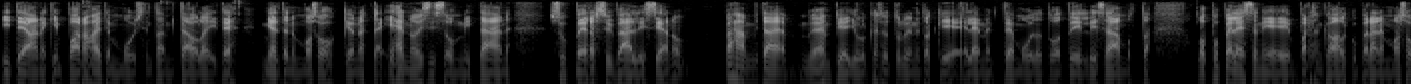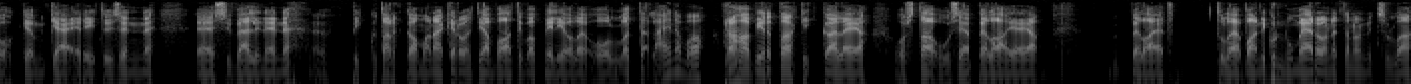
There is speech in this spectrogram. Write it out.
itse ainakin parhaiten muistin, tai mitä olen itse mieltänyt Mosohokki että eihän noin siis ole mitään supersyvällisiä. No vähän mitä myöhempiä julkaisuja tuli, niin toki elementtejä ja muita tuotiin lisää, mutta loppupeleissä niin ei varsinkaan alkuperäinen masohokki ole mikään erityisen eh, syvällinen eh, pikkutarkkaa managerointia vaativa peli ole ollut, että lähinnä vaan rahavirtaa kikkailee ja ostaa uusia pelaajia ja pelaajat tulee vaan niin numeroon, että no nyt sulla on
